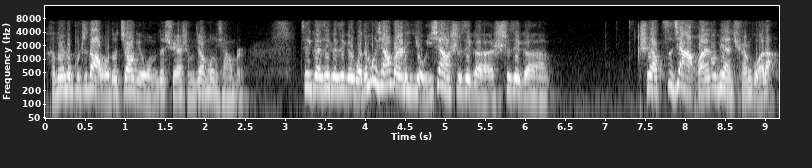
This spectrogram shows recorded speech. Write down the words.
很多人都不知道，我都教给我们的学员什么叫梦想本。这个这个这个我的梦想本里有一项是这个是这个是要自驾环游遍全国的。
